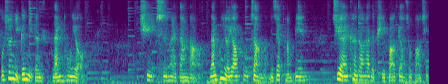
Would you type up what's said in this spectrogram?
我说你跟你的男朋友去吃麦当劳，男朋友要付账了，你在旁边。居然看到他的皮包掉出保险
